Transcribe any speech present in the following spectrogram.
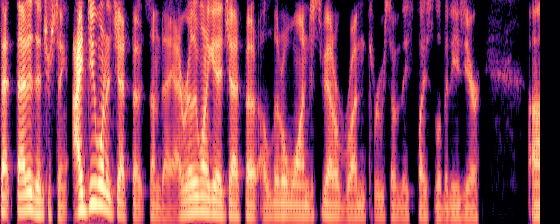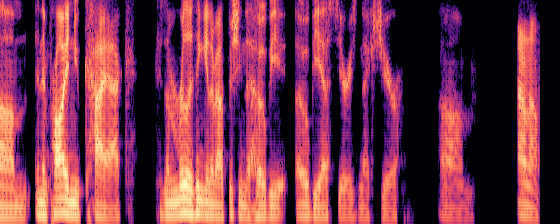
That that is interesting. I do want a jet boat someday. I really want to get a jet boat, a little one, just to be able to run through some of these places a little bit easier. Um, and then probably a new kayak because I'm really thinking about fishing the Hobie OBS series next year. Um, I don't know.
